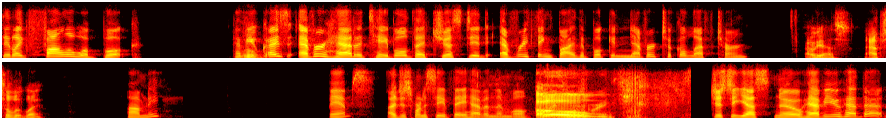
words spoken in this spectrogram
they like follow a book. Have you guys ever had a table that just did everything by the book and never took a left turn? Oh yes, absolutely. Omni? Bamce? I just want to see if they have, and then we'll. Go back to the Oh. Just a yes, no. Have you had that?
